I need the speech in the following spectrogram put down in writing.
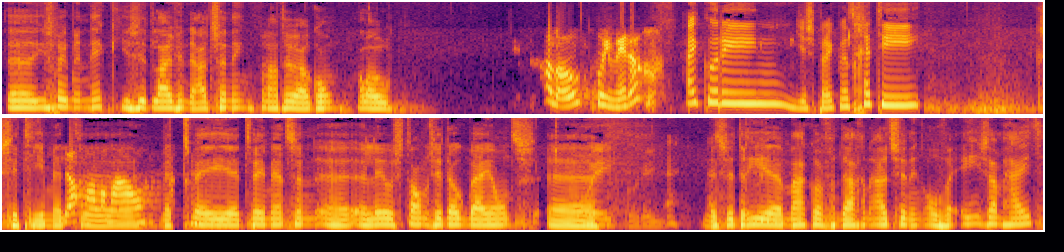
Eh, je spreekt met Nick. Je zit live in de uitzending. Van harte welkom. Hallo. Hallo, goedemiddag. Hi Corine, je spreekt met Getty. Ik zit hier met, eh, met twee, eh, twee mensen. Eh, Leo Stam zit ook bij ons. Eh, Hoi. Met z'n drieën maken we vandaag een uitzending over eenzaamheid.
